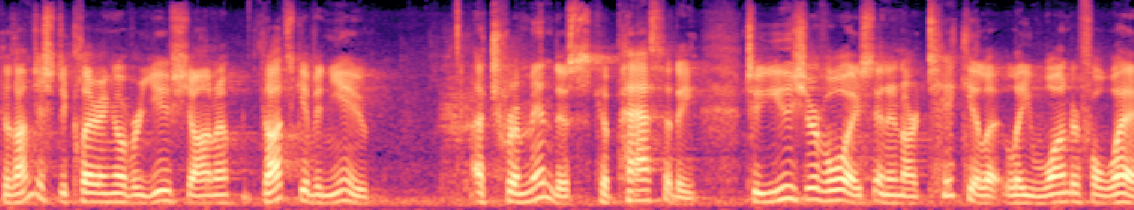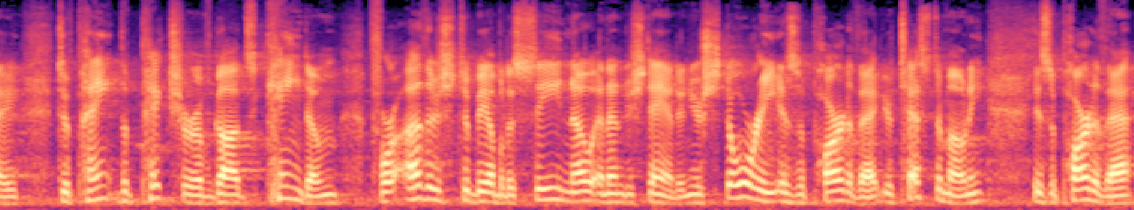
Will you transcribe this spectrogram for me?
because I'm just declaring over you, Shauna, God's given you a tremendous capacity to use your voice in an articulately wonderful way to paint the picture of God's kingdom for others to be able to see, know, and understand. And your story is a part of that. Your testimony is a part of that.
